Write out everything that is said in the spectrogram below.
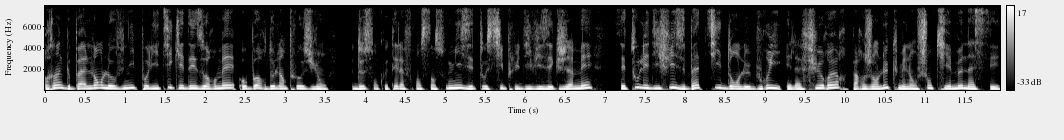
Brinque-ballant, l'ovni politique est désormais au bord de l'implosion. De son côté, la France insoumise est aussi plus divisée que jamais. C'est tout l'édifice bâti dans le bruit et la fureur par Jean-Luc Mélenchon qui est menacé.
